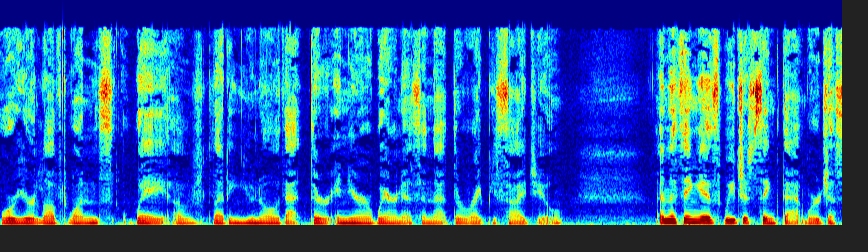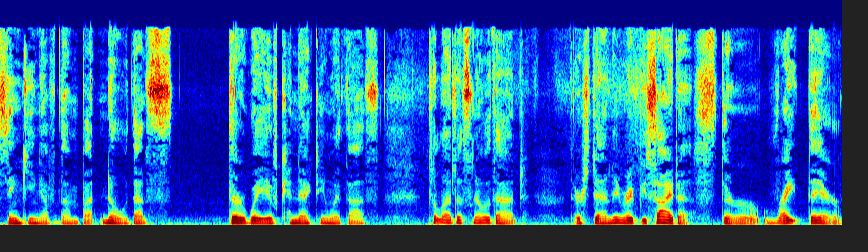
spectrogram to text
or your loved one's way of letting you know that they're in your awareness and that they're right beside you. And the thing is, we just think that we're just thinking of them, but no, that's their way of connecting with us to let us know that they're standing right beside us, they're right there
